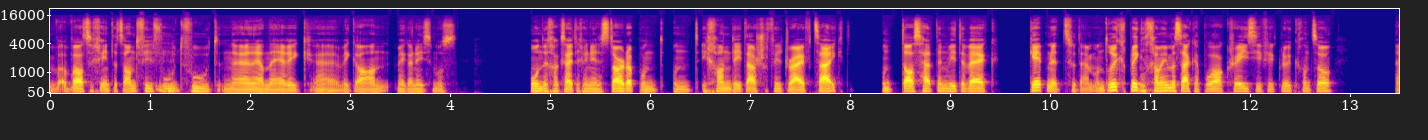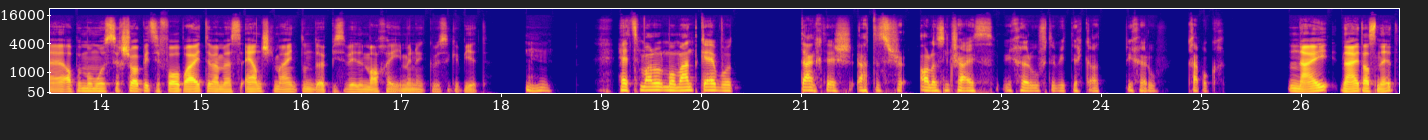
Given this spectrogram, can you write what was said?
wa- was ich interessant finde, Mhm. Food, Food, ne- Ernährung, äh, Vegan, Veganismus. Und ich habe gesagt, ich bin in ein Startup und, und ich habe dort auch schon viel Drive gezeigt. Und das hat dann wieder Weg gegeben zu dem. Und rückblickend kann man immer sagen, boah, crazy, viel Glück und so. Äh, aber man muss sich schon ein bisschen vorbereiten, wenn man es ernst meint und etwas will machen in einem gewissen Gebiet. Mhm. Hat es mal einen Moment gegeben, wo du gedacht hast, ah, das ist alles ein Scheiß, ich höre auf damit, ich, geh, ich höre auf, kein Bock. Nein, nein, das nicht.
